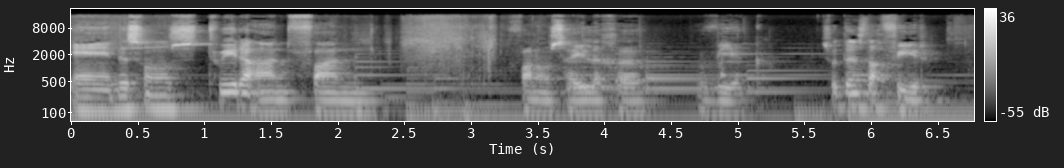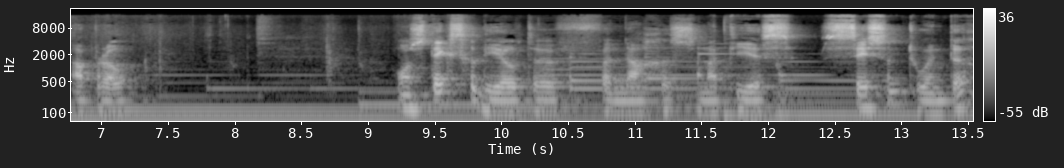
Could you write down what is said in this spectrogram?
En dis ons tweede aand van van ons heilige week. So Dinsdag 4 April. Ons teksgedeelte vandag is Matteus 26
